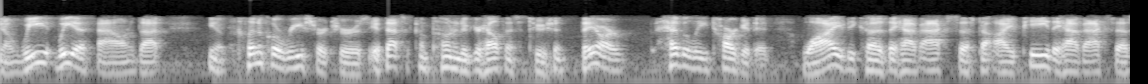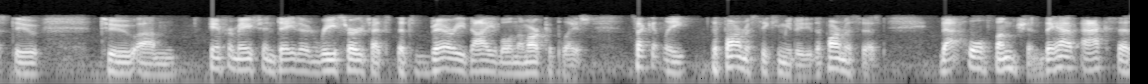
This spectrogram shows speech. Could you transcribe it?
know, we, we have found that you know, clinical researchers, if that's a component of your health institution, they are heavily targeted. Why? Because they have access to IP, they have access to to um, information, data, and research that's that's very valuable in the marketplace. Secondly, the pharmacy community, the pharmacist, that whole function, they have access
